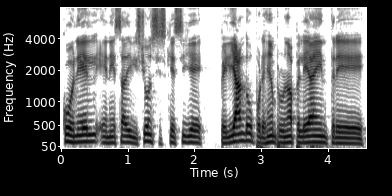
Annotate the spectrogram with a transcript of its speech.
con él en esa división. Si es que sigue peleando, por ejemplo, una pelea entre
